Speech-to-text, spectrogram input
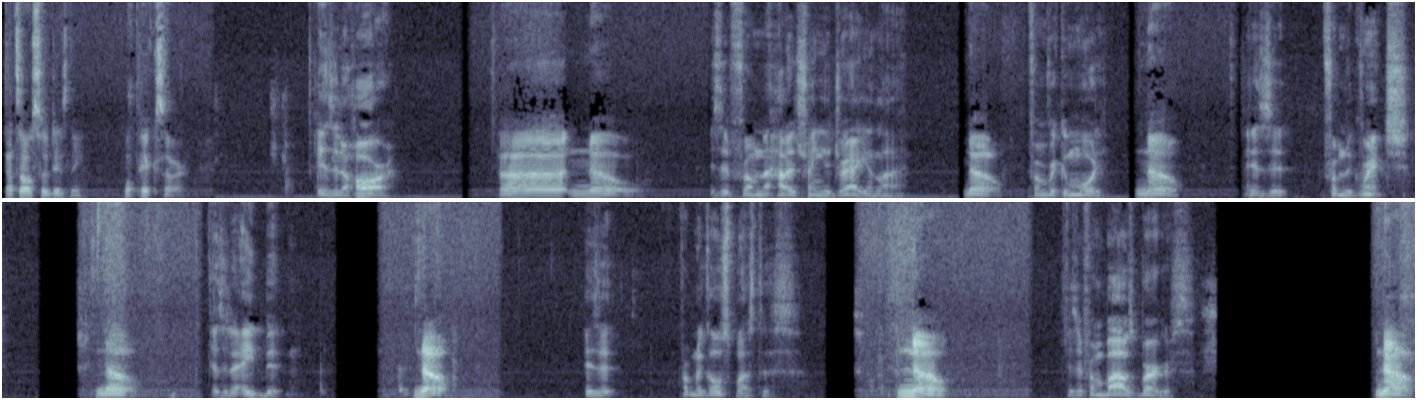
That's also Disney. Well, Pixar. Is it a horror? Uh, no. Is it from the How to Train Your Dragon line? No. From Rick and Morty? No. Is it from The Grinch? No. Is it an 8 bit? No. Is it from the Ghostbusters? No. Is it from Bob's Burgers? No.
